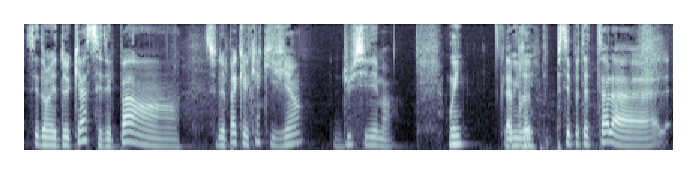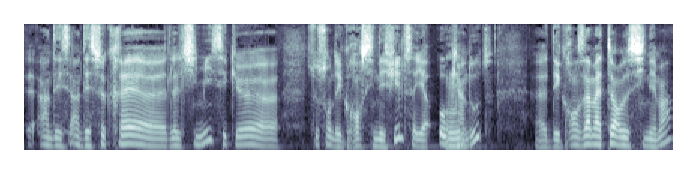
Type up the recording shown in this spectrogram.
c'est dans les deux cas, ce n'est pas un, ce n'est pas quelqu'un qui vient du cinéma. Oui. Oui, oui. C'est peut-être ça la- un, des, un des secrets euh, de l'alchimie, c'est que euh, ce sont des grands cinéphiles, ça il y a aucun Mhm. doute, des grands amateurs de cinéma,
